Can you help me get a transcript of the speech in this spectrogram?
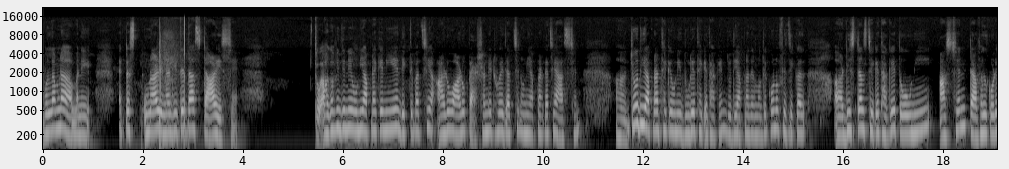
বললাম না মানে একটা ওনার এনার্জিতে দ্য স্টার এসছে। তো আগামী দিনে উনি আপনাকে নিয়ে দেখতে পাচ্ছি আরও আরও প্যাশনেট হয়ে যাচ্ছেন, উনি আপনার কাছে আসছেন। যদি আপনার থেকে উনি দূরে থেকে থাকেন, যদি আপনাদের মধ্যে কোনো ফিজিক্যাল ডিস্টেন্স থেকে থাকে, তো উনি আসছেন ট্রাভেল করে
